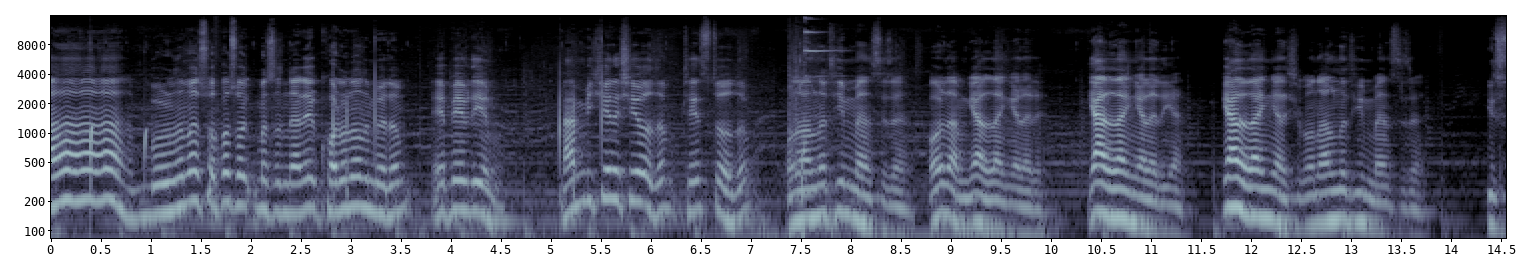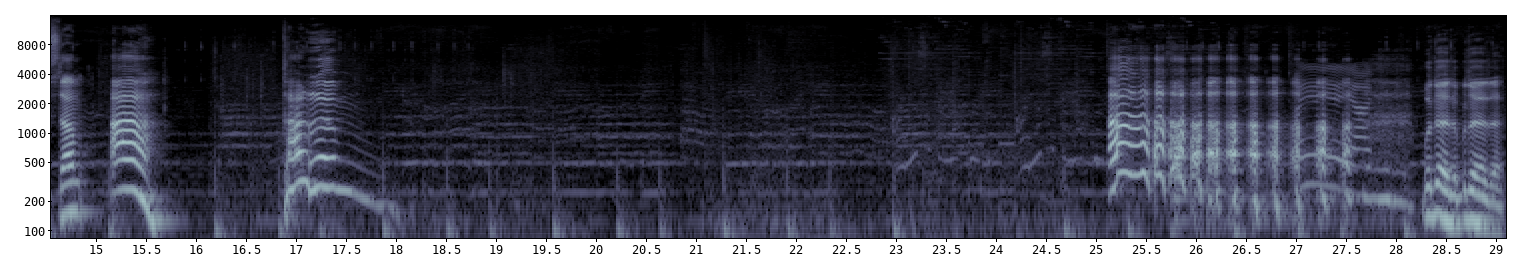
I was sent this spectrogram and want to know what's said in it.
Aa, burnuma sopa sokmasınlar diye korona almıyorum. Hep evdeyim. Ben bir kere şey oldum, test oldum. Onu anlatayım ben size. Oradan gel lan gel hadi. Gel lan gel hadi gel. Gel lan gel şimdi onu anlatayım ben size. İslam... Ah! Tanrım! Ah! Yani. Bu da öldü, bu da öldü.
